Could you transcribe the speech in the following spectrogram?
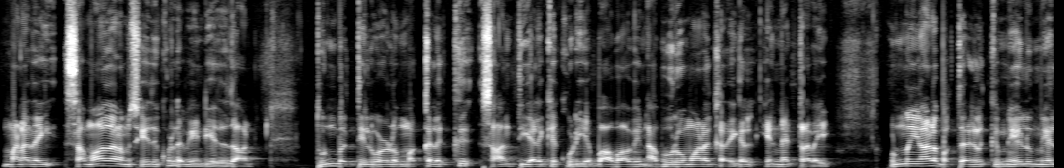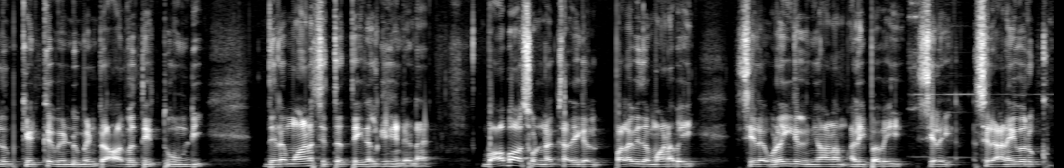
மனதை சமாதானம் செய்து கொள்ள வேண்டியதுதான். துன்பத்தில் உழலும் மக்களுக்கு சாந்தி அளிக்கக்கூடிய பாபாவின் அபூர்வமான கதைகள் எண்ணற்றவை. உண்மையான பக்தர்களுக்கு மேலும் மேலும் கேட்க வேண்டும் என்ற ஆர்வத்தை தூண்டி திடமான சித்தத்தை நல்குகின்றன. பாபா சொன்ன கதைகள் பலவிதமானவை. சில உலகில் ஞானம் அளிப்பவை. சில சில அனைவருக்கும்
